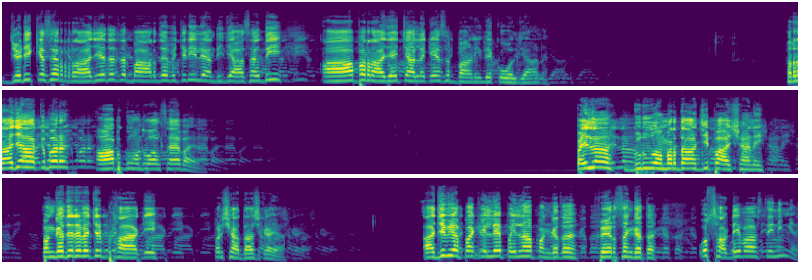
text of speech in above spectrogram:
ਜਿਹੜੀ ਕਿਸੇ ਰਾਜੇ ਦੇ ਦਰਬਾਰ ਦੇ ਵਿੱਚ ਨਹੀਂ ਲਿਆਂਦੀ ਜਾ ਸਕਦੀ, ਆਪ ਰਾਜੇ ਚੱਲ ਕੇ ਇਸ ਬਾਣੀ ਦੇ ਕੋਲ ਜਾਣ। ਰਾਜਾ ਅਕਬਰ ਆਪ ਗੋਂਦਵਾਲ ਸਾਹਿਬ ਆਇਆ। ਪਹਿਲਾਂ ਗੁਰੂ ਅਮਰਦਾਸ ਜੀ ਪਾਤਸ਼ਾਹ ਨੇ ਪੰਗਤ ਦੇ ਵਿੱਚ ਬਿਠਾ ਕੇ ਪ੍ਰਸ਼ਾਦਾ ਛਕਾਇਆ। ਅੱਜ ਵੀ ਆਪਾਂ ਕਹਿੰਦੇ ਪਹਿਲਾਂ ਪੰਗਤ, ਫੇਰ ਸੰਗਤ, ਉਹ ਸਾਡੇ ਵਾਸਤੇ ਨਹੀਂ ਹੈ।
